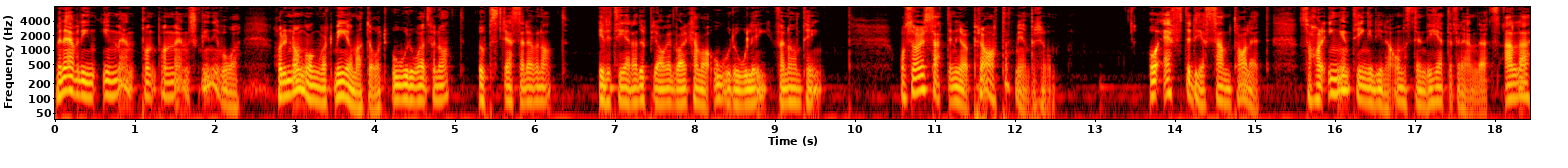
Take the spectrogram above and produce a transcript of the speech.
Men även in, in, på, på en mänsklig nivå. Har du någon gång varit med om att du har varit oroad för något? Uppstressad över något? Irriterad, uppjagad, vad det kan vara, orolig för någonting. Och så har du satt dig ner och pratat med en person. Och efter det samtalet så har ingenting i dina omständigheter förändrats. Alla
